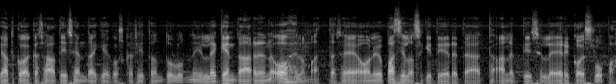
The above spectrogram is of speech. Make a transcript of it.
jatkoaika saatiin sen takia, koska siitä on tullut niin legendaarinen ohjelma, että se on jo Pasilassakin tiedetään, että annettiin sille erikoislupa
